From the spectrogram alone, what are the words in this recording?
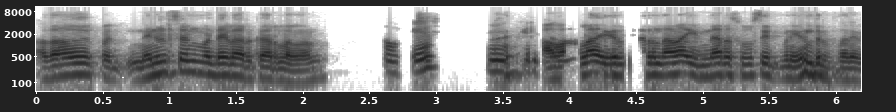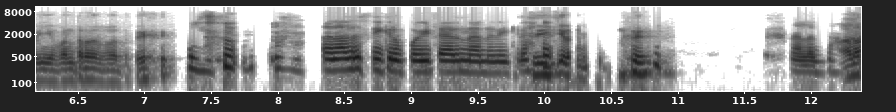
அதாவது இப்ப நெல்சன் மண்டேலா இருக்காருல்ல மேம்? ஓகே. அவரெல்லாம் இருந்திருந்தானா இந்நேரம் சூசைட் பண்ணி இருந்திருப்பாரு இவங்க பண்றத பார்த்துட்டு. அதனால சீக்கிரம் போயிட்டாருன்னு நான் நினைக்கிறேன். சீக்கிரம் நல்லதுதான். ஆனா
